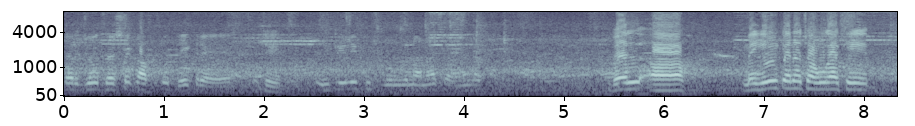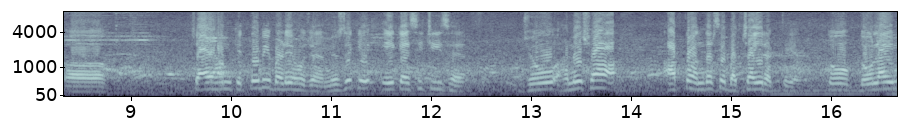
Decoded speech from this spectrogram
sir जो दर्शक आपको देख रहे हैं जी। उनके लिए कुछ गुनगुनाना चाहेंगे? वेल well, uh, मैं यही कहना चाहूँगा कि चाहे हम कितने भी बड़े हो जाएँ म्यूज़िक एक ऐसी चीज़ है जो हमेशा आपको अंदर से बच्चा ही रखती है। तो दो लाइन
